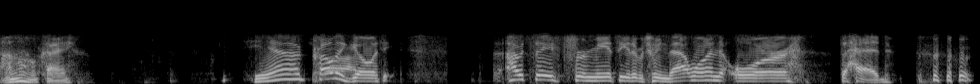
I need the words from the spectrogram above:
Oh, okay. Yeah, I'd probably Wow. go with. I would say for me, it's either between that one or the head.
